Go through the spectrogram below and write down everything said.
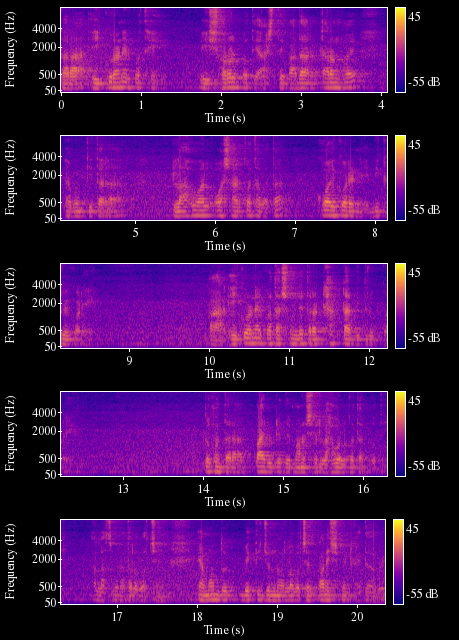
তারা এই কোরআনের পথে, এই সরল পথে আসতে বাধার কারণ হয় এবং কি তারা লাহওয়াল অসার কথাবার্তা ক্রয় করে নেয়, বিক্রয় করে। আর এই কোরআনের কথা শুনলে তারা ঠাট্টা বিদ্রুপ করে। তখন তারা পায়ের উঠে দেয় মানুষের লাহওয়াল কথার প্রতি। আল্লাহ সুবাহ তালা বলছেন, এমন ব্যক্তির জন্য আল্লাহ বলছেন পানিশমেন্ট খাইতে হবে।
